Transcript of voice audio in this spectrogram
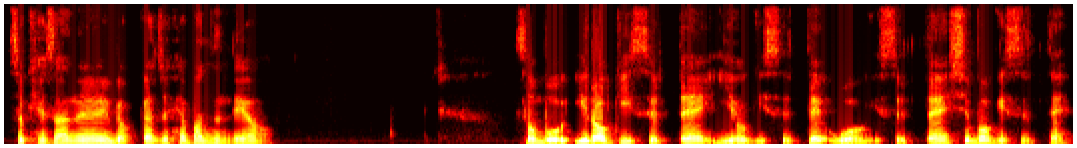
그래서 계산을 몇 가지 해봤는데요. 그래서 뭐 1억이 있을 때, 2억이 있을 때, 5억이 있을 때, 10억이 있을 때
